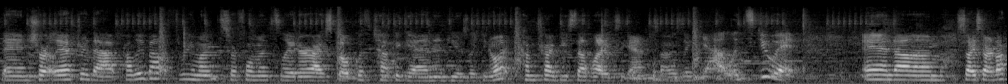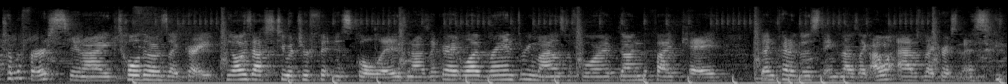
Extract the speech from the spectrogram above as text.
Then shortly after that, probably about three months or four months later, I spoke with Tuck again, and he was like, you know what, come try Beast Athletics again. So I was like, yeah, let's do it. And um, so I started October 1st, and I told him, I was like, great. He always asks you what your fitness goal is, and I was like, all right, well, I've ran three miles before, I've done the 5K, done kind of those things, and I was like, I want abs by Christmas.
